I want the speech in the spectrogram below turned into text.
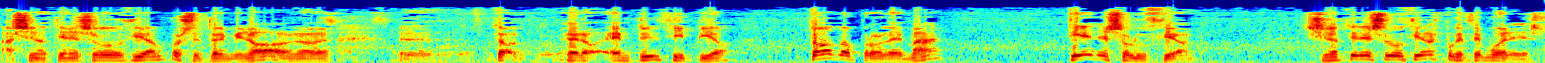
Ah, si no tiene solución, pues se terminó. Eh, pero en principio, todo problema tiene solución. Si no tiene solución es porque te mueres.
